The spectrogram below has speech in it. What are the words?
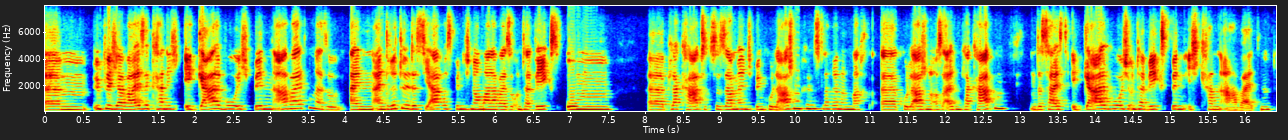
Ähm, üblicherweise kann ich, egal wo ich bin, arbeiten. Also ein, ein Drittel des Jahres bin ich normalerweise unterwegs, um äh, Plakate zu sammeln. Ich bin Collagenkünstlerin und mache äh, Collagen aus alten Plakaten. Und das heißt, egal wo ich unterwegs bin, ich kann arbeiten.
